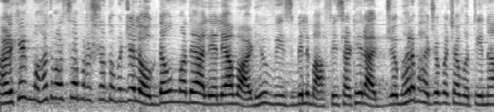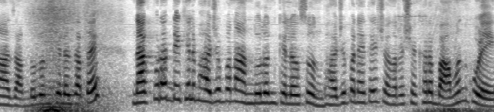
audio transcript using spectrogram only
आणखी एक महत्त्वाचा प्रश्न तो म्हणजे लॉकडाऊनमध्ये आलेल्या वाढीव वीज बिल माफीसाठी राज्यभर भाजपच्या वतीनं आज आंदोलन केलं जात आहे नागपुरात देखील भाजपनं आंदोलन केलं असून भाजप नेते चंद्रशेखर बावनकुळे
